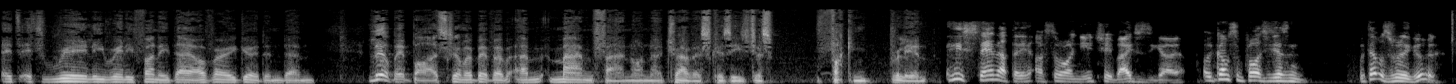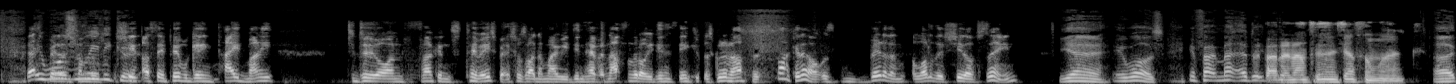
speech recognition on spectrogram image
it's it's really really funny. They are very good and um, a little bit biased. 'cause I'm a bit of a um, man fan on uh, Travis because he's just fucking brilliant. His stand up that I saw on YouTube ages ago, I'm surprised he doesn't. But that was really good. That's It was some of the really good. shit I see people getting paid money to do on fucking TV specials. I know maybe he didn't have enough of it or he didn't think it was good enough, but fucking hell, it was better than a lot of the shit I've seen. Yeah, it was. In fact, Matt, uh, better than Anthony Jeselnik. uh,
